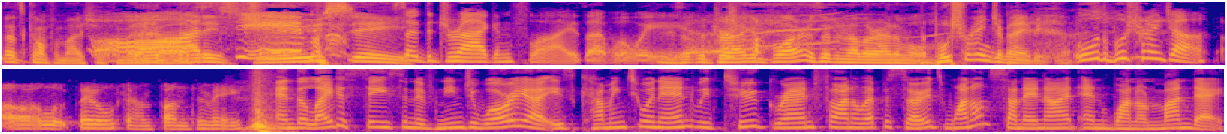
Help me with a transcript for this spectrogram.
That's confirmation for me. Oh, that, that is Tim. juicy. So the dragonfly, is that what we... Is it the dragonfly or is it another animal? the bushranger, maybe. Oh, the bushranger. Oh, look, they all sound fun to me. And the latest season of Ninja Warrior is coming to an end with two grand final episodes, one on Sunday night and one on Monday.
